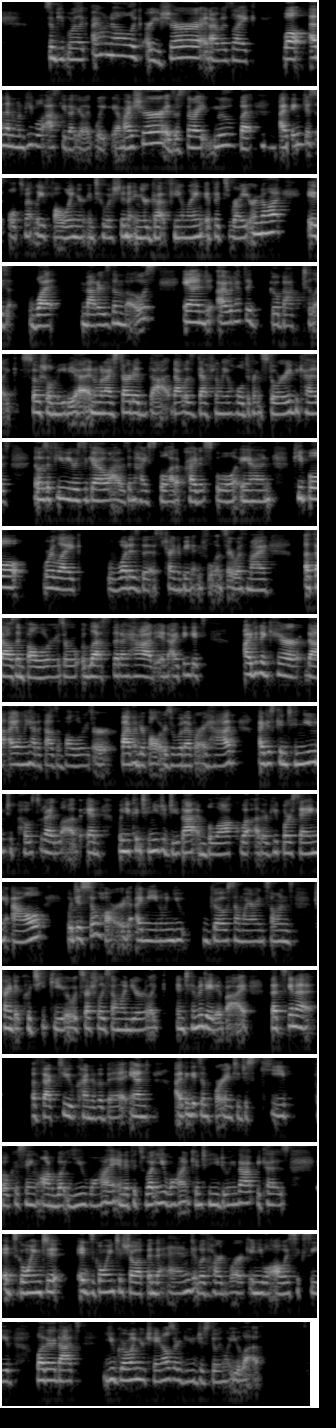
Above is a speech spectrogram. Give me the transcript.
some people were like, I don't know, like, are you sure? And I was like, well, and then when people ask you that, you're like, wait, am I sure? Is this the right move? But mm-hmm. I think just ultimately following your intuition and your gut feeling, if it's right or not, is what matters the most. And I would have to go back to like social media. And when I started that, that was definitely a whole different story because that was a few years ago. I was in high school at a private school, and people were like, what is this trying to be an influencer with my a thousand followers or less that I had. And I think it's, I didn't care that I only had a thousand followers or 500 followers or whatever I had. I just continued to post what I love. And when you continue to do that and block what other people are saying out, which is so hard. I mean, when you go somewhere and someone's trying to critique you, especially someone you're like intimidated by, that's going to affect you kind of a bit. And I think it's important to just keep focusing on what you want. And if it's what you want, continue doing that because it's going to it's going to show up in the end with hard work and you will always succeed, whether that's you growing your channels or you just doing what you love.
